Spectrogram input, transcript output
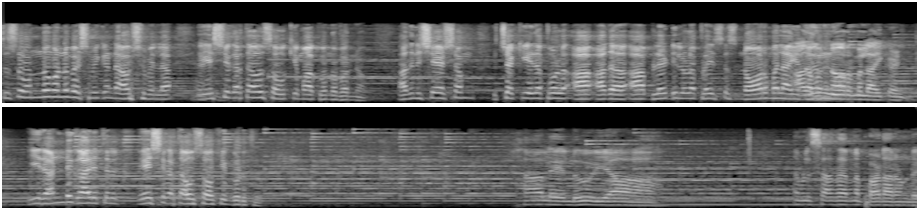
സിസ്റ്റർ ഒന്നും കൊണ്ടും വിഷമിക്കേണ്ട ആവശ്യമില്ല. യേശു കർത്താവ് സൗഖ്യമാക്കുമെന്ന് പറഞ്ഞു. അതിനുശേഷം ചെക്ക് ചെയ്തപ്പോൾ അത് ആ ബ്ലഡിലുള്ള പ്ലേസസ് നോർമലായി ആയി അതും നോർമൽ ആയി കഴിഞ്ഞു. ഈ രണ്ട് കാര്യത്തിൽ യേശു കർത്താവ് സൗഖ്യം കൊടുത്തു. ഹല്ലേലൂയ നമ്മൾ സാധാരണ പാടാറുണ്ട്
